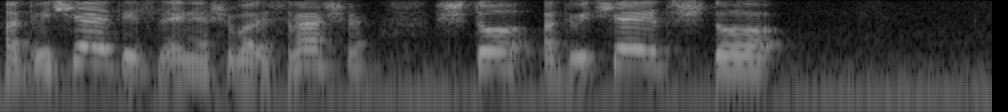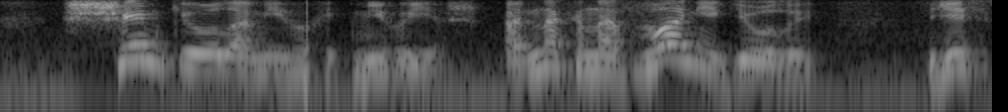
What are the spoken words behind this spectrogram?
Отвечает, если я не ошибаюсь, Раша, что отвечает, что Шем Геула Мигуеш. Однако название Геулы есть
